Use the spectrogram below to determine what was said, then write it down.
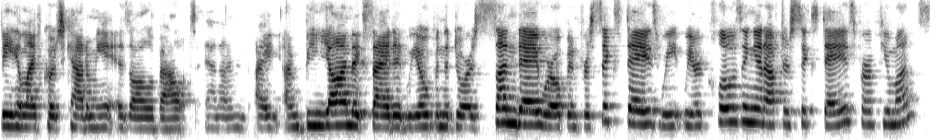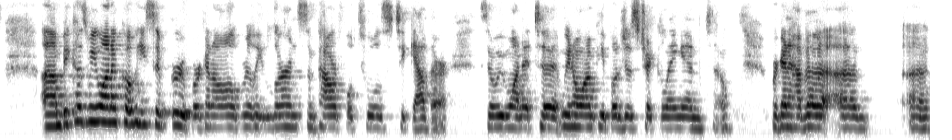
Vegan Life Coach Academy is all about. And I'm I, am i am beyond excited. We open the doors Sunday. We're open for six days. We we are closing it after six days for a few months. Um, because we want a cohesive group. We're going to all really learn some powerful tools together. So we want it to, we don't want people just trickling in. So we're going to have a, a, a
